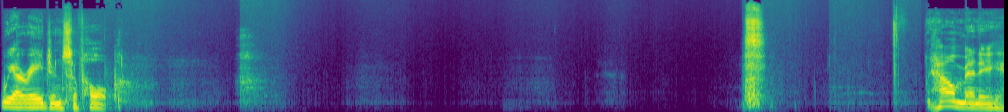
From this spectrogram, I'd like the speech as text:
We are agents of hope. How many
